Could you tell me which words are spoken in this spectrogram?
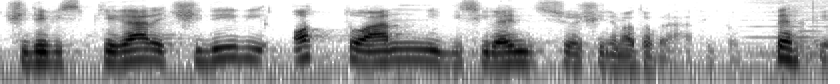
Ci devi spiegare, ci devi otto anni di silenzio cinematografico. Perché?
